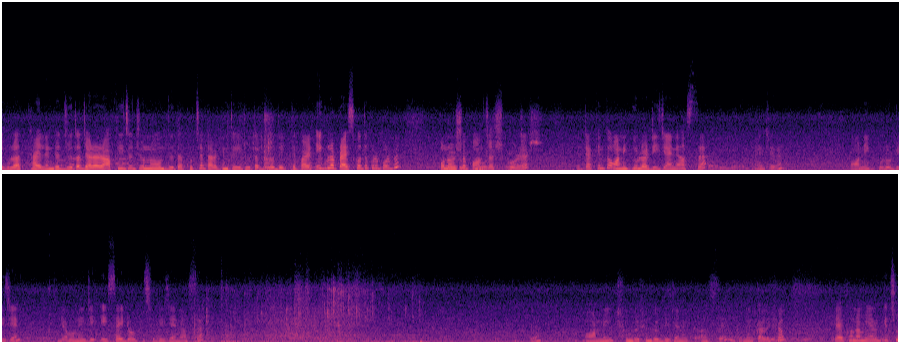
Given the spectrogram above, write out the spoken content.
এগুলো থাইল্যান্ডের জুতা। যারা রাফিজের জন্য জুতা খুঁজছেন, তারা কিন্তু এই জুতাগুলো দেখতে পারেন। এগুলো প্রাইস কত করে পড়বে? পনেরোশো পঞ্চাশ করে। এটা কিন্তু অনেকগুলো ডিজাইন আছে। এই যে, অনেকগুলো ডিজাইন যেমন এই যে, এই সাইডেও কিছু ডিজাইন আছে। অনেক সুন্দর সুন্দর ডিজাইন আছে এখানে কালেকশন তো এখন আমি আর কিছু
